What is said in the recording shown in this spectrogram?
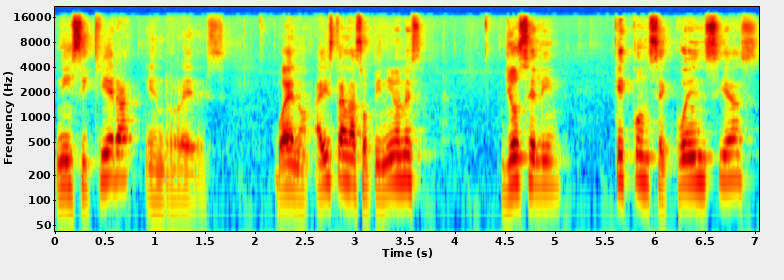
ni siquiera en redes. Bueno, ahí están las opiniones. Jocelyn, ¿qué consecuencias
